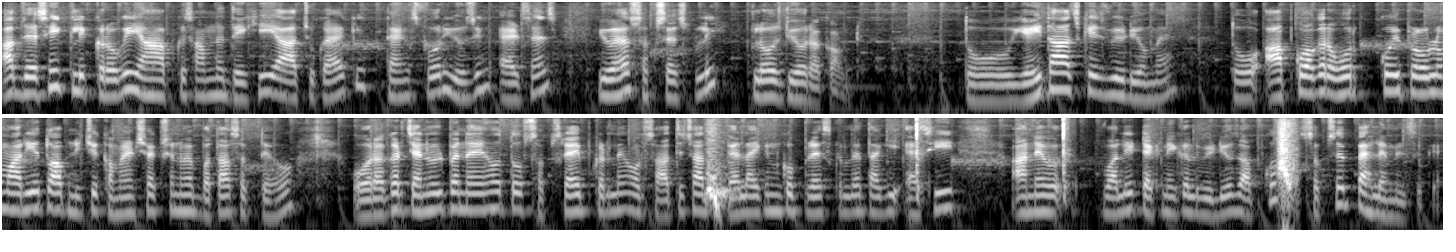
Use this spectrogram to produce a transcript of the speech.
आप जैसे ही क्लिक करोगे, यहाँ आपके सामने देखिए आ चुका है कि thanks for using AdSense you have successfully close your account तो यही था आज के इस वीडियो में। तो आपको अगर और कोई प्रॉब्लम आ रही है तो आप नीचे कमेंट सेक्शन में बता सकते हो। और अगर चैनल पर नए हो तो सब्सक्राइब कर लें और साथ ही साथ बेल आइकन को प्रेस कर लें, ताकि ऐसी आने वाली टेक्निकल वीडियोज़ आपको सबसे पहले मिल सके।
